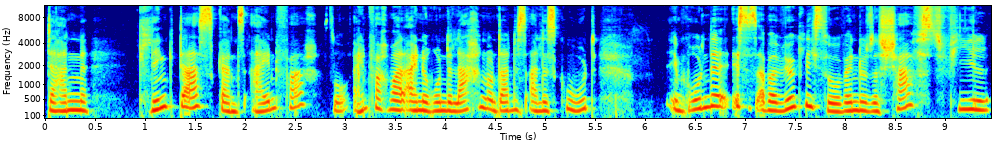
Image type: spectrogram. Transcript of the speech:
dann klingt das ganz einfach. So einfach mal eine Runde lachen und dann ist alles gut. Im Grunde ist es aber wirklich so, wenn du das schaffst, viel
